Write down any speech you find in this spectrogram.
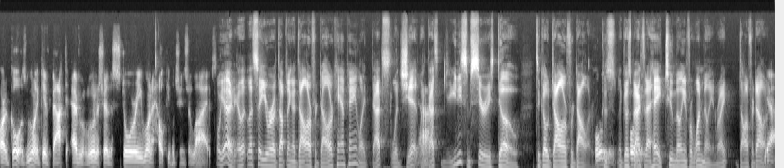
Our goal is we want to give back to everyone. We want to share the story. We want to help people change their lives. Well, yeah. let- Let's say you were adopting a dollar for dollar campaign. Like that's legit. Like that's you need some serious dough to go dollar for dollar because Totally, it goes back to that. Hey, two million for one million, right? Dollar for dollar. Yeah.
